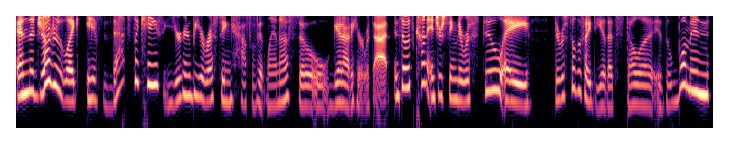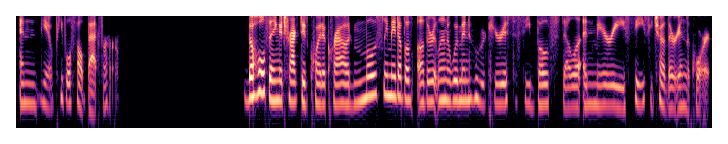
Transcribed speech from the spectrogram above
And the judge was like, if that's the case, you're going to be arresting half of Atlanta, so get out of here with that. And so it's kind of interesting. There was still a there was still this idea that Stella is a woman and, you know, people felt bad for her. The whole thing attracted quite a crowd, mostly made up of other Atlanta women who were curious to see both Stella and Mary face each other in the court.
